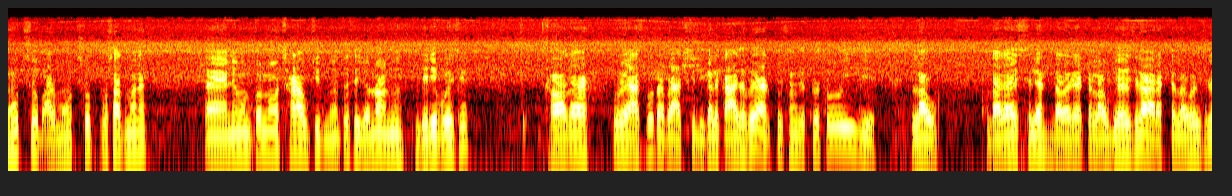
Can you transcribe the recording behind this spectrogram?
মহোৎসব, আর মহোৎসব প্রসাদ মানে নেমন্তন্ন ছাড়া উচিত নয়। তো সেই জন্য আমি বেরিয়ে পড়েছি। খাওয়া দাওয়া করে আসব, তারপরে আজকে বিকালে কাজ হবে, আর পেছনে দেখতে ওই যে লাউ। দাদা এসেছিলেন, দাদাকে একটা লাউ দেওয়া হয়েছিল আর একটা লাউ হয়েছিল,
